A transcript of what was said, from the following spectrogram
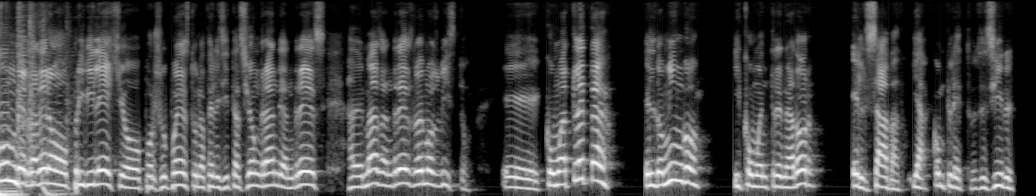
Un verdadero privilegio, por supuesto, una felicitación grande Andrés. Además, Andrés, lo hemos visto eh, como atleta el domingo y como entrenador el sábado, ya completo. Es decir,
